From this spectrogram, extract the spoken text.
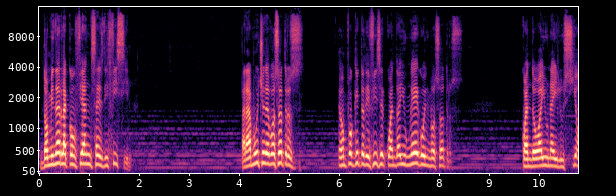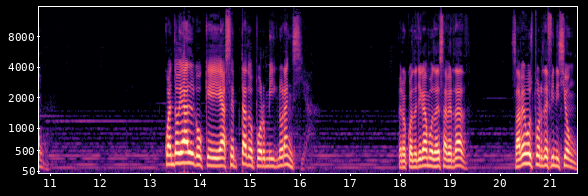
Dominar la confianza es difícil. Para muchos de vosotros es un poquito difícil cuando hay un ego en nosotros, cuando hay una ilusión, cuando hay algo que he aceptado por mi ignorancia. Pero cuando llegamos a esa verdad, Sabemos por definición,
